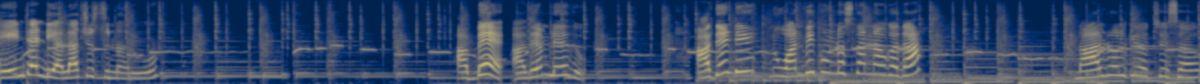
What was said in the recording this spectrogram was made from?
ఏంటండి అలా చూస్తున్నారు? అబ్బే అదేం లేదు. అదేంటి? నువ్వు వన్ వీక్ ఉండొస్తున్నావు కదా? నాలుగు రోజులకి వచ్చేసావు.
